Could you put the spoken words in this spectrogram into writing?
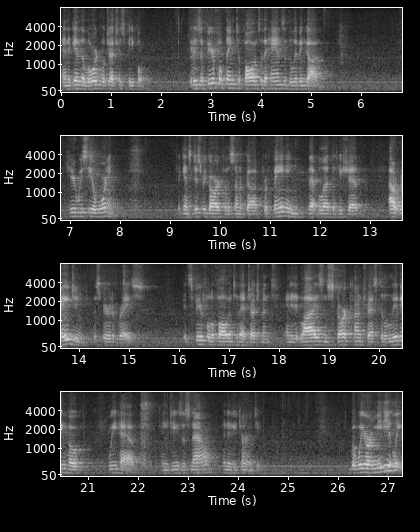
And again, the Lord will judge his people. It is a fearful thing to fall into the hands of the living God. Here we see a warning against disregard for the Son of God, profaning that blood that he shed, outraging the Spirit of grace. It's fearful to fall into that judgment, and it lies in stark contrast to the living hope we have in Jesus now and in eternity. But we are immediately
